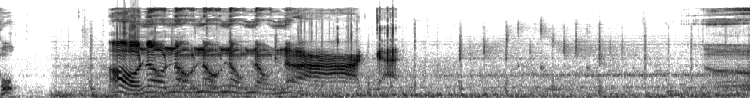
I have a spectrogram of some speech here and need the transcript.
Oh. Oh, no, no, no, no, no, no. God oh.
